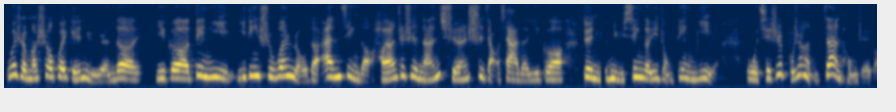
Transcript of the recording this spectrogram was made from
为什么社会给女人的一个定义一定是温柔的、安静的，好像这是男权视角下的一个对女女性的一种定义。我其实不是很赞同这个。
